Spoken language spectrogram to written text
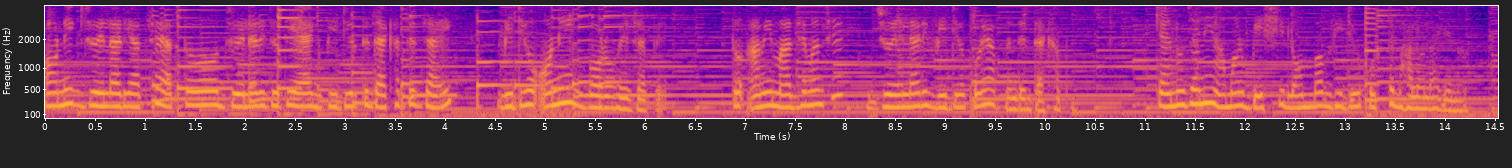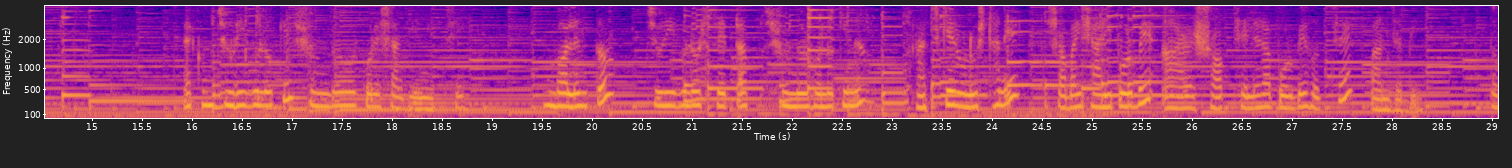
অনেক জুয়েলারি আছে, এত জুয়েলারি যদি এক ভিডিওতে দেখাতে যাই, ভিডিও অনেক বড় হয়ে যাবে। তো আমি মাঝে মাঝে জুয়েলারি ভিডিও করে আপনাদের দেখাবো। কেন জানি আমার বেশি লম্বা ভিডিও করতে ভালো লাগে না। এখন চুড়িগুলোকে সুন্দর করে সাজিয়ে নিচ্ছি। বলেন তো, চুড়িগুলোর সেট আপ সুন্দর হলো কি না আজকের অনুষ্ঠানে সবাই শাড়ি পরবে আর সব ছেলেরা পরবে হচ্ছে পাঞ্জাবি। তো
